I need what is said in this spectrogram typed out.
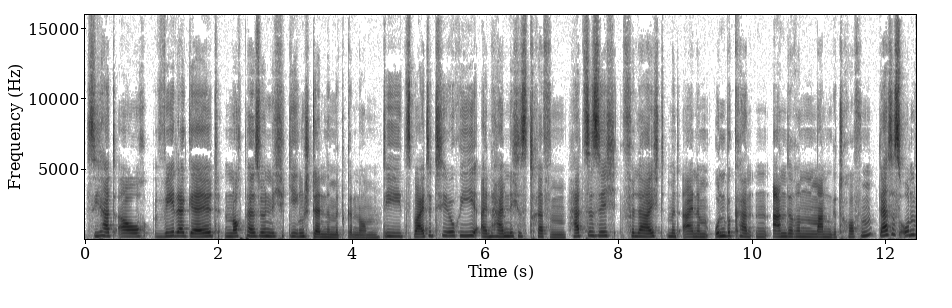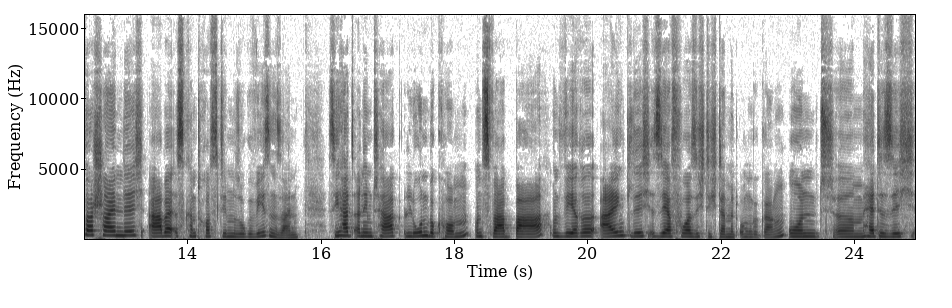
Sie hat auch weder Geld noch persönliche Gegenstände mitgenommen. Die zweite Theorie, ein heimliches Treffen. Hat sie sich vielleicht mit einem unbekannten anderen Mann getroffen? Das ist unwahrscheinlich, aber es kann trotzdem so gewesen sein. Sie hat an dem Tag Lohn bekommen, und zwar bar, und wäre eigentlich sehr vorsichtig damit umgegangen und ähm, hätte sich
